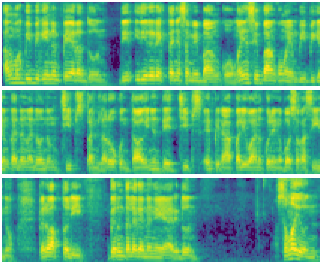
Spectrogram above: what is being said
ang magbibigay ng pera doon, di- idirekta niya sa may bangko. Ngayon si bangko ngayon bibigyan ka ng ano ng chips panlaro kung tawagin yung dead chips. Eh pinapaliwanag ko rin about sa casino. Pero actually, ganun talaga nangyayari doon. So ngayon,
